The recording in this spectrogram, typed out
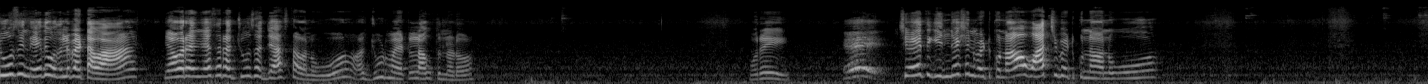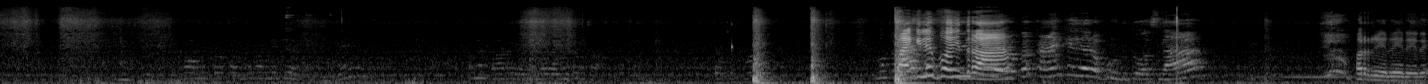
చూసి ఏది వదిలిపెట్టావా? ఎవరేం చేస్తారో అది చూసి అది చేస్తావా నువ్వు? అది చూడు మా ఎట్లా లాగుతున్నాడో. ఒరేయ్ ఏయ్! చేతికి ఇంజక్షన్ పెట్టుకున్నావా? వాచ్ పెట్టుకున్నావా నువ్వు? రే. రే రే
